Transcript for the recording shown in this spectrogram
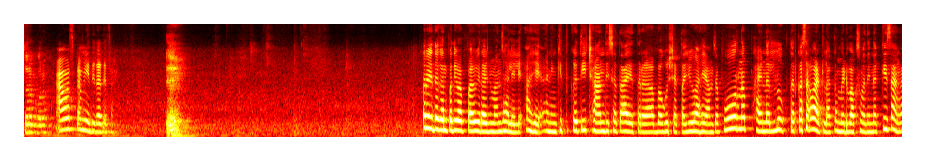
सरक बरं. आवाज कमी आहे दिदा तर इथं गणपती बाप्पा विराजमान झालेले आहे. आणि किती छान दिसत आहे. तर बघू शकता जो आहे आमचा पूर्ण फायनल लुक तर कसा वाटला कमेंट बॉक्समध्ये नक्की सांगा.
